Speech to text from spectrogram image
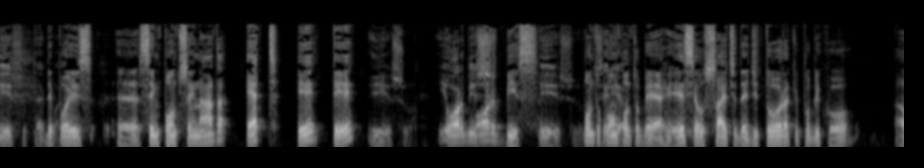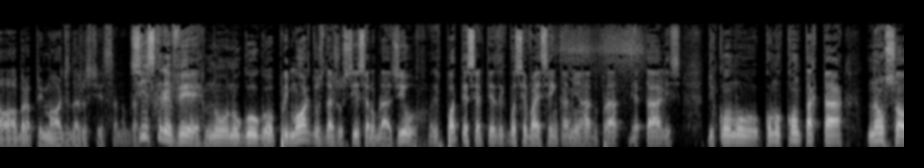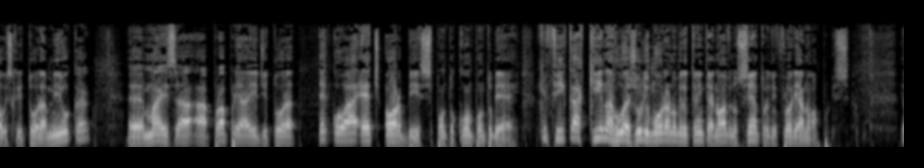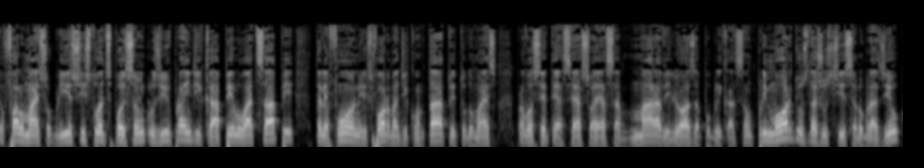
Isso, Tecoa. Depois é, sem ponto, sem nada, et, e-t. Isso. E Orbis. Orbis. Isso. .com.br. Esse é o site da editora que publicou a obra Primórdios da Justiça no Brasil. Se escrever no, no Google Primórdios da Justiça no Brasil, pode ter certeza que você vai ser encaminhado para detalhes de como, como contactar não só o escritor Amilcar, eh, mas a, a própria editora tecoaetorbis.com.br, que fica aqui na rua Júlio Moura, número 39, no centro de Florianópolis. Eu falo mais sobre isso e estou à disposição, inclusive, para indicar pelo WhatsApp, telefones, forma de contato e tudo mais, para você ter acesso a essa maravilhosa publicação Primórdios da Justiça no Brasil,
